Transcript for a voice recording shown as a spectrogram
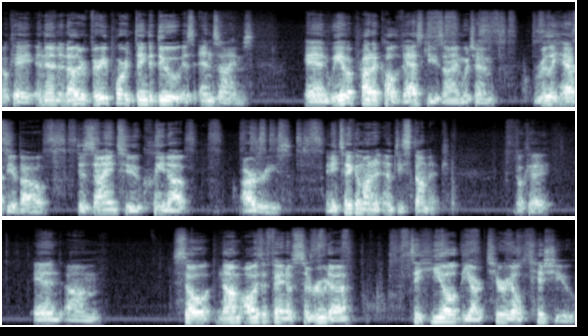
Okay, and then another very important thing to do is enzymes. And we have a product called Vascuzyme, which I'm really happy about, designed to clean up arteries. And you take them on an empty stomach. Okay. And um, so now I'm always a fan of Cyruta to heal the arterial tissue.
